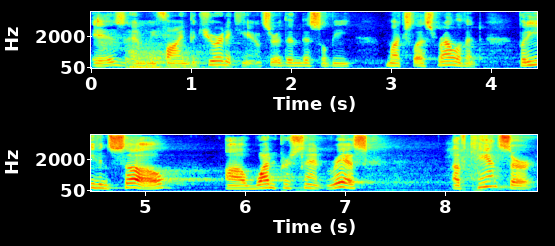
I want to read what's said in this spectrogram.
is and we find the cure to cancer, then this will be much less relevant. But even so, uh, 1% risk of cancer,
